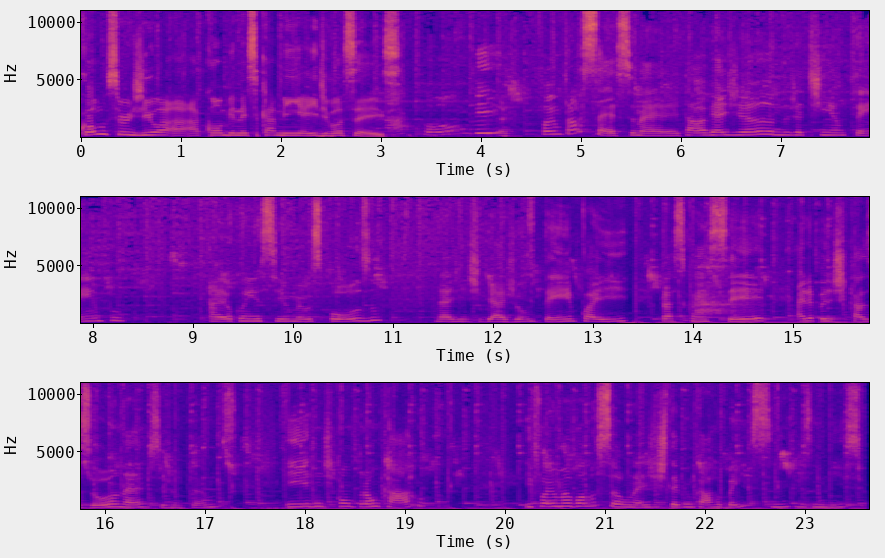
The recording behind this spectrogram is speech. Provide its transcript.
Como surgiu a, a Kombi nesse caminho aí de vocês? A Kombi foi um processo, né? Eu tava viajando, já tinha um tempo. Aí eu conheci o meu esposo né? A gente viajou um tempo aí para se conhecer. Aí depois a gente casou, né? Se juntamos. E a gente comprou um carro. E foi uma evolução, né? A gente teve um carro bem simples no início.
